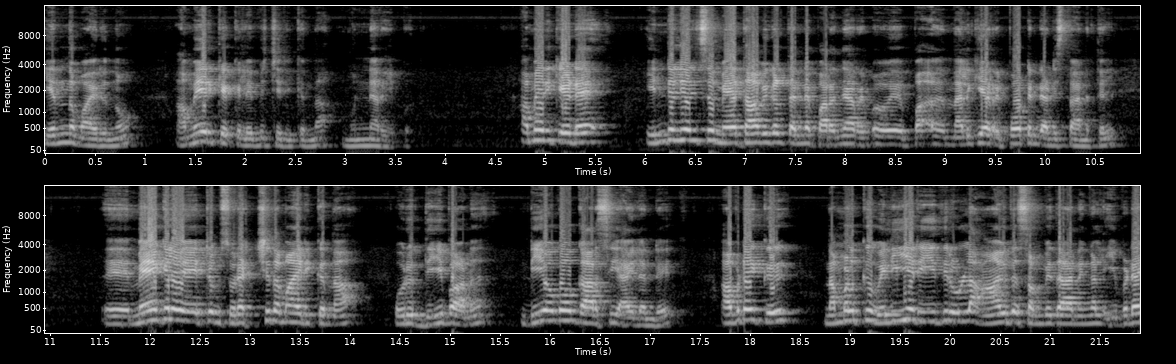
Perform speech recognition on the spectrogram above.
എന്നുമായിരുന്നു അമേരിക്കയ്ക്ക് ലഭിച്ചിരിക്കുന്ന മുന്നറിയിപ്പ്. അമേരിക്കയുടെ ഇന്റലിജൻസ് മേധാവികൾ തന്നെ പറഞ്ഞ നൽകിയ റിപ്പോർട്ടിന്റെ അടിസ്ഥാനത്തിൽ മേഖല ഏറ്റവും സുരക്ഷിതമായിരിക്കുന്ന ഒരു ദ്വീപാണ് ഡിയോഗോ ഗാർസി ഐലൻഡ്. അവിടേക്ക് നമ്മൾക്ക് വലിയ രീതിയിലുള്ള ആയുധ സംവിധാനങ്ങൾ ഇവിടെ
